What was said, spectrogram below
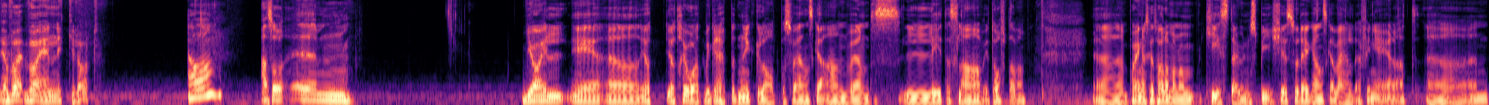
Ja, vad, vad är en nyckelart? Ja. Alltså, um, jag, är, är, jag, jag, tror att begreppet nyckelart på svenska används lite slarvigt ofta. Va? Eh, på engelska talar man om keystone species och det är ganska väldefinierat. En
